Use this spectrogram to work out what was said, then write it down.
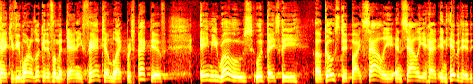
Heck, if you want to look at it from a Danny Phantom like perspective, Amy Rose was basically uh, ghosted by Sally, and Sally had inhibited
